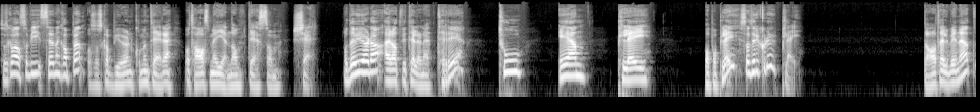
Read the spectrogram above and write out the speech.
Så skal altså vi se den kampen, og så skal Bjørn kommentere og ta oss med gjennom det som skjer. Og det vi gjør da, er at vi teller ned tre, to, én, play, og på play så trykker du play. Da teller vi ned.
